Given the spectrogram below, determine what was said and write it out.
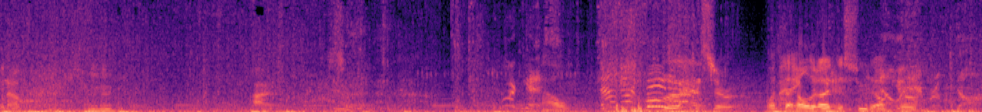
you know? Mm-hmm. Marcus. Ow. Down Full Lancer. What the hell did I just shoot No at? hammer of Dom.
